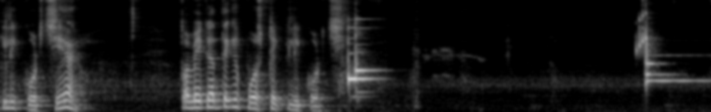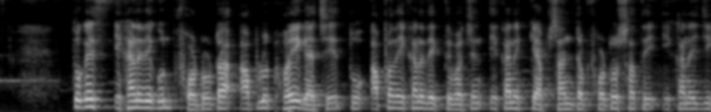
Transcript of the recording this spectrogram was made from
ক্লিক করছি হ্যাঁ? তো আমি এখান থেকে পোস্টে ক্লিক করছি। তো গাইস এখানে দেখুন ফটোটা আপলোড হয়ে গেছে। তো আপনারা এখানে দেখতে পাচ্ছেন, এখানে ক্যাপশানটা ফটোর সাথে, এখানে যে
